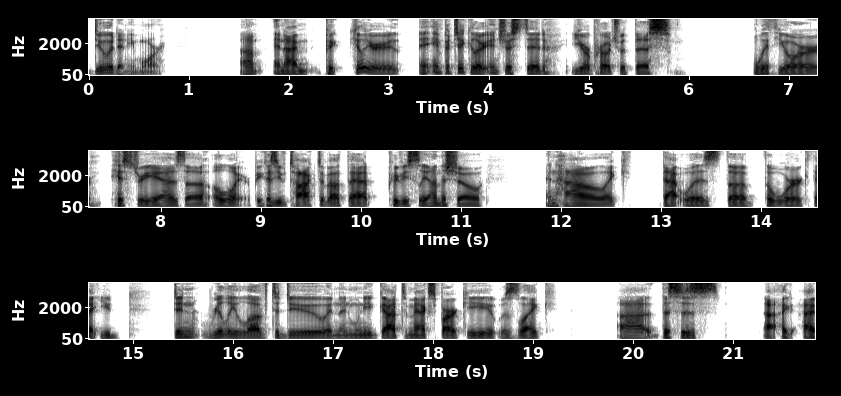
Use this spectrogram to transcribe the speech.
do it anymore. Um, and I'm peculiar, in particular, interested your approach with this, with your history as a, a lawyer, because you've talked about that previously on the show, and how like that was the the work that you didn't really love to do, and then when you got to MacSparky, it was like, uh, this is I, I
